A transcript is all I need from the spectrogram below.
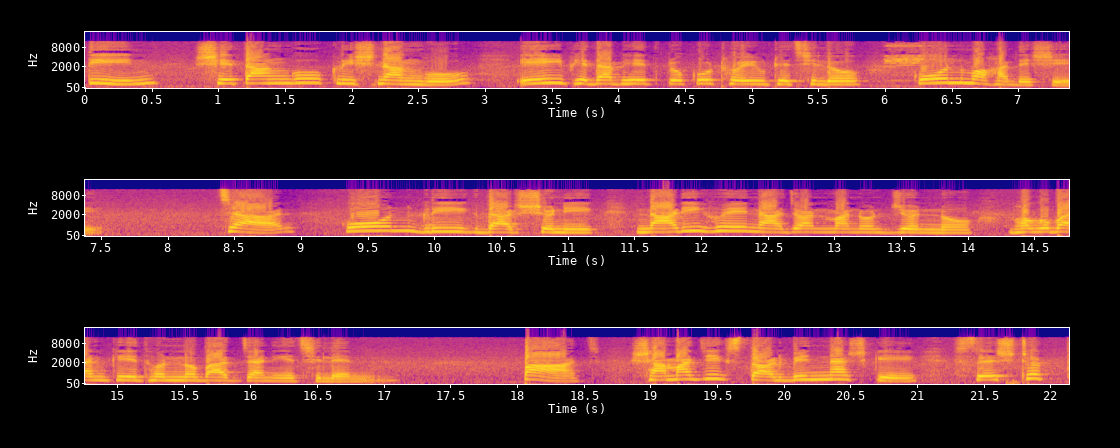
তিন শ্বেতাঙ্গ কৃষ্ণাঙ্গ, এই ভেদাভেদ প্রকট হয়ে উঠেছিল কোন মহাদেশে? চার, কোন গ্রিক দার্শনিক নারী হয়ে না জন্মানোর জন্য ভগবানকে ধন্যবাদ জানিয়েছিলেন? পাঁচ, সামাজিক স্তরবিন্যাসকে শ্রেষ্ঠত্ব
